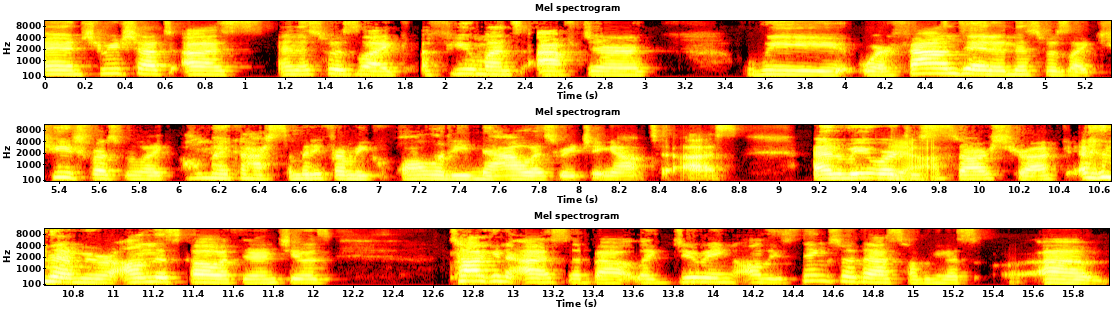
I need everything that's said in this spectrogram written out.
and she reached out to us, and this was like a few months after we were founded and this was like huge for us. We're like oh my gosh somebody from equality now is reaching out to us. And we were yeah. just starstruck and then we were on this call with her and she was talking to us about like doing all these things with us helping us um,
